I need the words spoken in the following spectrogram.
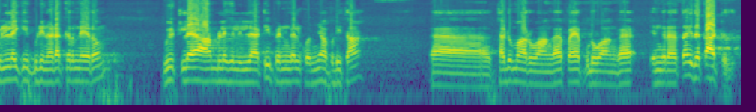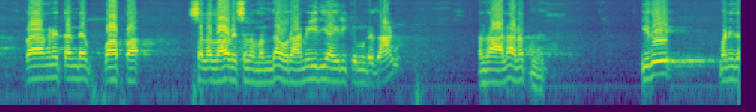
பிள்ளைக்கு இப்படி நடக்கிற நேரம் வீட்டில் ஆம்பளைகள் இல்லாட்டி பெண்கள் கொஞ்சம் அப்படி தான் தடுமாறுவாங்க பயப்படுவாங்க என்கிறத தான் இதை காட்டுது. இப்போ அங்கே தண்டை பாப்பா ஸல்லல்லாஹு அலைஹி வந்தால் ஒரு அமைதியாக இருக்கும்னு தான் அந்த ஆளை அனுப்புனது. இது மனித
